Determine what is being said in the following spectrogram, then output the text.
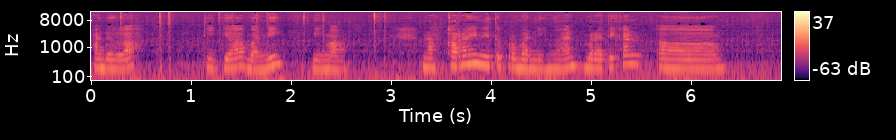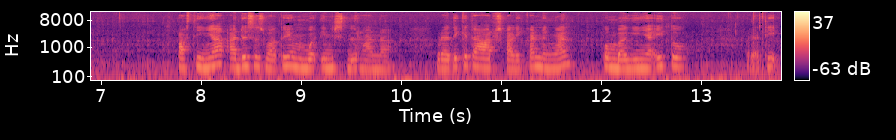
adalah 3 banding 5. Nah, karena ini itu perbandingan, berarti kan uh, pastinya ada sesuatu yang membuat ini sederhana berarti kita harus kalikan dengan pembaginya itu. Berarti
